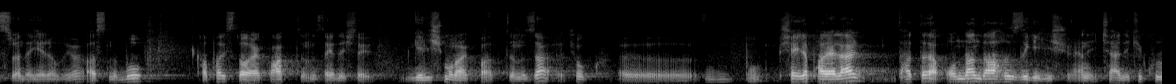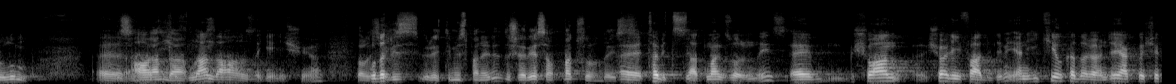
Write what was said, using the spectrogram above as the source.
sırada yer alıyor. Aslında bu kapasite olarak baktığımızda ya da işte gelişme olarak baktığımızda çok e, bu şeyle paralel hatta ondan daha hızlı gelişiyor. Yani içerideki kurulum e, Hızından artış daha hızından daha hızlı gelişiyor. Bu da Dolayısıyla biz ürettiğimiz paneli dışarıya satmak zorundayız. e, tabii satmak zorundayız. E, şu an şöyle ifade edeyim. Yani iki yıl kadar önce yaklaşık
